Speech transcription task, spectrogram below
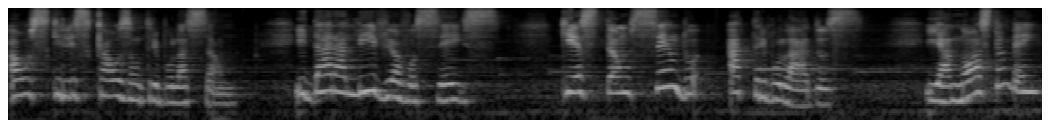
aos que lhes causam tribulação e dar alívio a vocês que estão sendo atribulados e a nós também.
